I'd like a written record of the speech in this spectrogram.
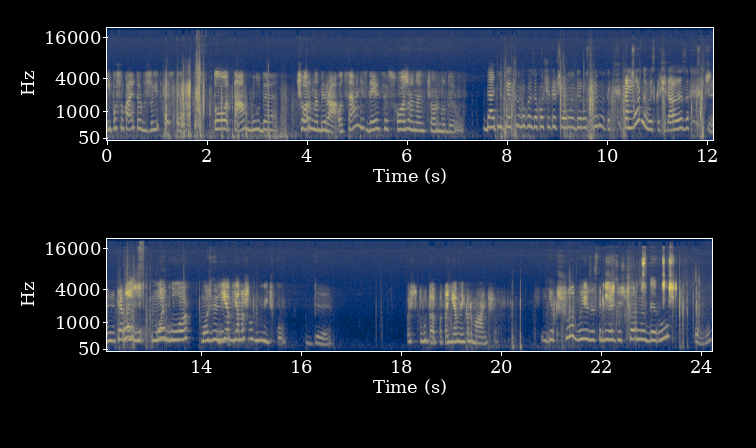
і пошукаєте в жидкостях, то там буде чорна дира. Оце мені здається схоже на чорну диру. Да, тільки якщо ви захочете в чорну диру стрибнути, там можна вискочити, але за... треба можна, Ого, можна не. є, я знайшов звичку. Де? Ось тут, а, потаємний карманчик. Якщо ви застрибнете в чорну диру. Ого,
